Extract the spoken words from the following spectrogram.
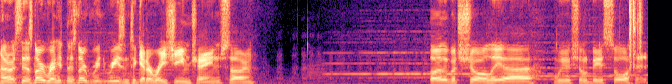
I there's no there's no re reason to get a regime change, so slowly but surely, uh, we shall be sorted.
